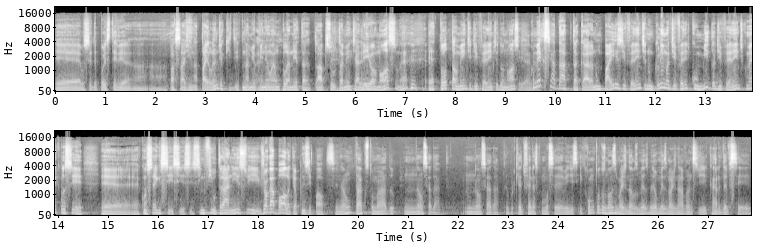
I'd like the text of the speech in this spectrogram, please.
É, você depois teve a, a passagem na Tailândia, que na minha opinião é um planeta absolutamente alheio ao nosso, né? É totalmente diferente do nosso. É Como é que se adapta, cara? Num país diferente, num clima diferente, comida diferente, como é que você é, consegue se, se, se, se infiltrar nisso e jogar bola, que é o principal? Se não está acostumado, não se adapta. Não se adapta. Porque a diferença, como você bem disse, e como todos nós imaginamos mesmo, eu mesmo imaginava antes de ir, cara, deve ser,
